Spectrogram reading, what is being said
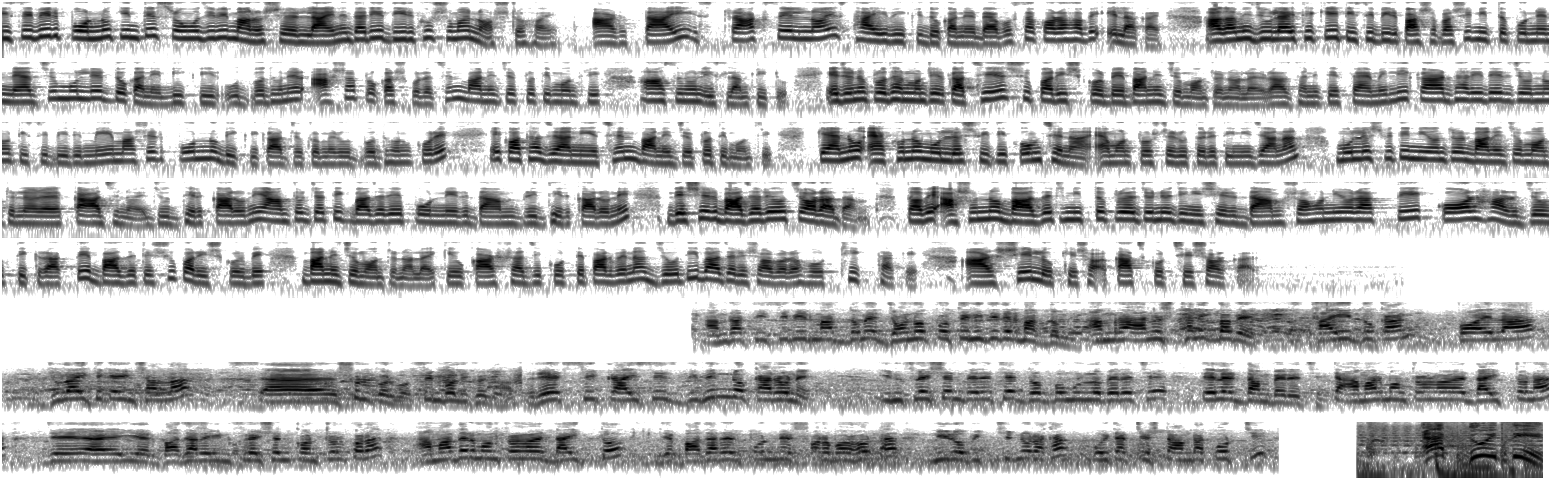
টিসিবির পণ্য কিনতে শ্রমজীবী মানুষের লাইনে দাঁড়িয়ে দীর্ঘ সময় নষ্ট হয়। আর তাই ট্রাক সেল নয়, স্থায়ী বিক্রি দোকানের ব্যবস্থা করা হবে এলাকায়। আগামী জুলাই থেকে টিসিবির পাশাপাশি নিত্যপণ্যের ন্যায্য মূল্যের দোকানে বিক্রির উদ্বোধনের আশা প্রকাশ করেছেন বাণিজ্য প্রতিমন্ত্রী আহসানুল ইসলাম টিটু। এজন্য প্রধানমন্ত্রীর কাছে সুপারিশ করবে বাণিজ্য মন্ত্রণালয়। রাজধানীতে ফ্যামিলি কার্ডধারীদের জন্য টিসিবির মে মাসের পণ্য বিক্রি কার্যক্রমের উদ্বোধন করে কথা জানিয়েছেন বাণিজ্য প্রতিমন্ত্রী। কেন এখনও মূল্যস্ফীতি কমছে না? এমন প্রশ্নের উত্তরে তিনি জানান, মূল্যস্ফীতি নিয়ন্ত্রণ বাণিজ্য মন্ত্রণালয়ের কাজ নয়। যুদ্ধের কারণে আন্তর্জাতিক বাজারে পণ্যের দাম বৃদ্ধির কারণে দেশের বাজারেও চড়া দাম। তবে আসন্ন বাজেট নিত্য প্রয়োজনীয় জিনিসের দাম সহনীয় রাখতে, কর হার যৌক্তিক রাখতে বাজেটে সুপারিশ করবে বাণিজ্য মন্ত্রণালয়। কেউ কারসাজি করতে পারবে না যদি বাজারে সরবরাহ ঠিক থাকে। আর সে লক্ষ্যে কাজ করছে সরকার। আমরা টিসিবির মাধ্যমে জনপ্রতিনিধিদের মাধ্যমে, আমরা আনুষ্ঠানিকভাবে স্থায়ী দোকান পয়লা জুলাই থেকে ইনশাল্লাহ শুরু করব সিম্বলিক হইল। রেড সি ক্রাইসিস বিভিন্ন কারণে ইনফ্লেশন বেড়েছে, দ্রব্যমূল্য বেড়েছে, তেলের দাম বেড়েছে। আমার মন্ত্রণালয়ের দায়িত্ব না যে ইয়ের বাজারে ইনফ্লেশন কন্ট্রোল করা। আমাদের মন্ত্রণালয়ের দায়িত্ব যে বাজারের পণ্যের সরবরাহটা নিরবিচ্ছিন্ন রাখা, ওইটার চেষ্টা আমরা করছি। এক, দুই, তিন।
